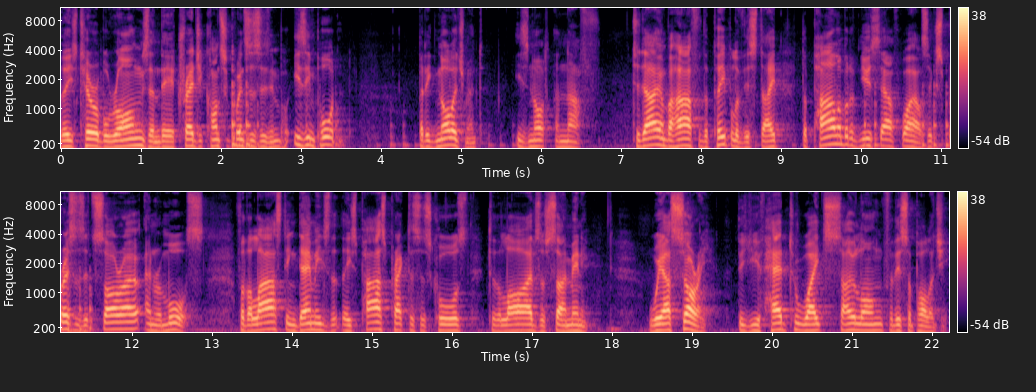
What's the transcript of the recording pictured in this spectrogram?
these terrible wrongs and their tragic consequences is, imp is important, but acknowledgement is not enough. Today, on behalf of the people of this state, the Parliament of New South Wales expresses its sorrow and remorse for the lasting damage that these past practices caused to the lives of so many. We are sorry that you've had to wait so long for this apology.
